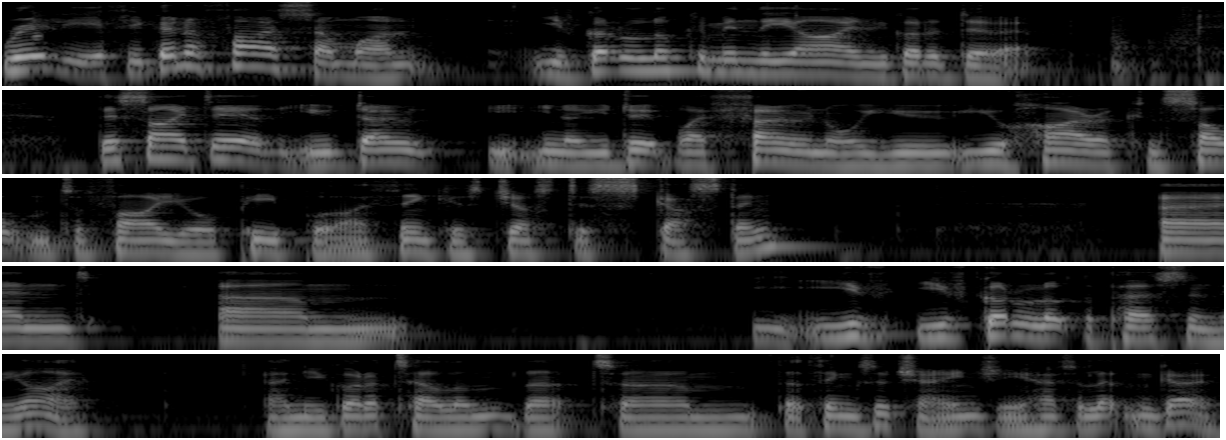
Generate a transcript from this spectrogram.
really, if you're going to fire someone, you've got to look them in the eye and you've got to do it. This idea that you don't, you know, you do it by phone or you you hire a consultant to fire your people, I think is just disgusting. And um, you've you've got to look the person in the eye, and you've got to tell them that um, that things have changed and you have to let them go.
